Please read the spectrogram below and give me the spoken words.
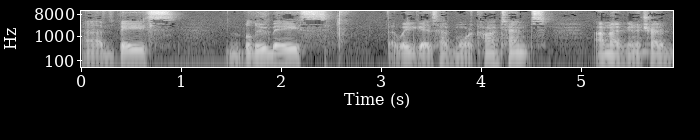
Uh, base, blue base, that way you guys have more content. I'm not even going to try to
